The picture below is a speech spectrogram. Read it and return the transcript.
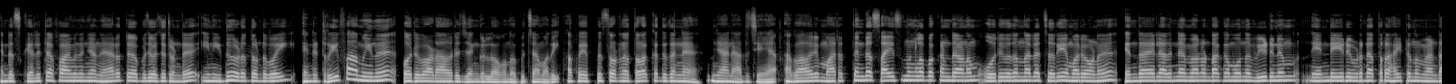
എന്റെ സ്കെലറ്റ ഫാമിൽ നിന്ന് ഞാൻ നേരത്തെ ഒപ്പിച്ച് വെച്ചിട്ടുണ്ട്. ഇനി ഇതും എടുത്തുകൊണ്ട് പോയി എന്റെ ട്രീ ഫാമിൽ നിന്ന് ഒരുപാട് ആ ഒരു ജംഗിൾ ലോകം ഒപ്പിച്ചാൽ മതി. അപ്പോൾ എപ്പിസോഡിന്റെ തുടക്കത്തിൽ തന്നെ ഞാൻ അത് ചെയ്യാം. അപ്പോൾ ആ ഒരു മരത്തിന്റെ സൈസ് നിങ്ങളിപ്പോൾ കണ്ടു കാണും. ഒരുവിധം നല്ല ചെറിയ മരമാണ്. എന്തായാലും അതിന്റെ മേലുണ്ടാക്കാൻ പോകുന്ന വീടിനും എന്റെ ഈ വീടിന്റെ അത്ര ഹൈറ്റ് ഒന്നും വേണ്ട.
